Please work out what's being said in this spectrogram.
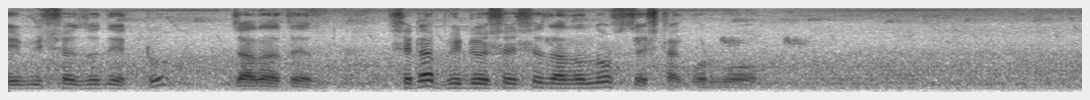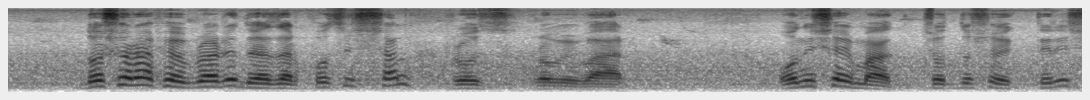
এই বিষয়ে যদি একটু জানাতেন, সেটা ভিডিও শেষে জানানোর চেষ্টা করব। দোসরা ফেব্রুয়ারি দু হাজার পঁচিশ সাল, রোজ রবিবার। উনিশে মাঘ, চোদ্দোশো একত্রিশ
